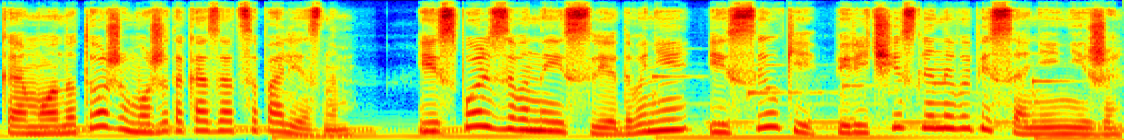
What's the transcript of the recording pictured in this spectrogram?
кому оно тоже может оказаться полезным. Использованные исследования и ссылки перечислены в описании ниже.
